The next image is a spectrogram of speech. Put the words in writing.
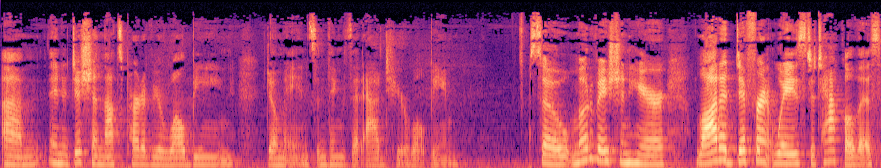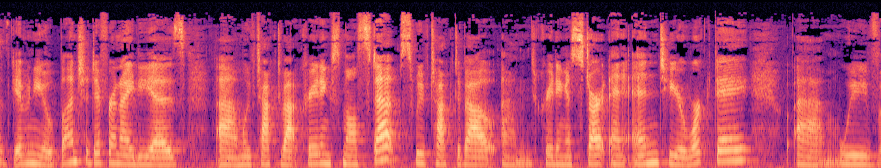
um, in addition, that's part of your well-being domains and things that add to your well-being. So, motivation here, a lot of different ways to tackle this. I've given you a bunch of different ideas. Um, we've talked about creating small steps. We've talked about um, creating a start and end to your workday. Um, we've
